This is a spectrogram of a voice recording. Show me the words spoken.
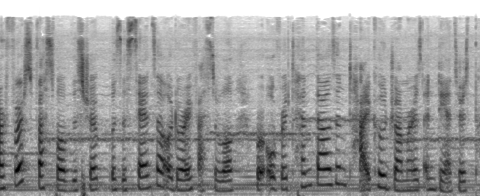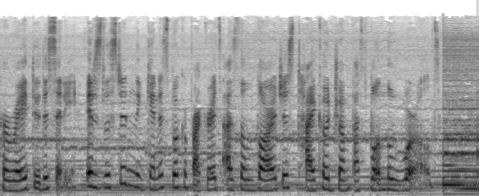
Our first festival of this trip was the Sansa Odori Festival, where over 10,000 taiko drummers and dancers parade through the city. It is listed in the Guinness Book of Records as the largest taiko drum festival in the world.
